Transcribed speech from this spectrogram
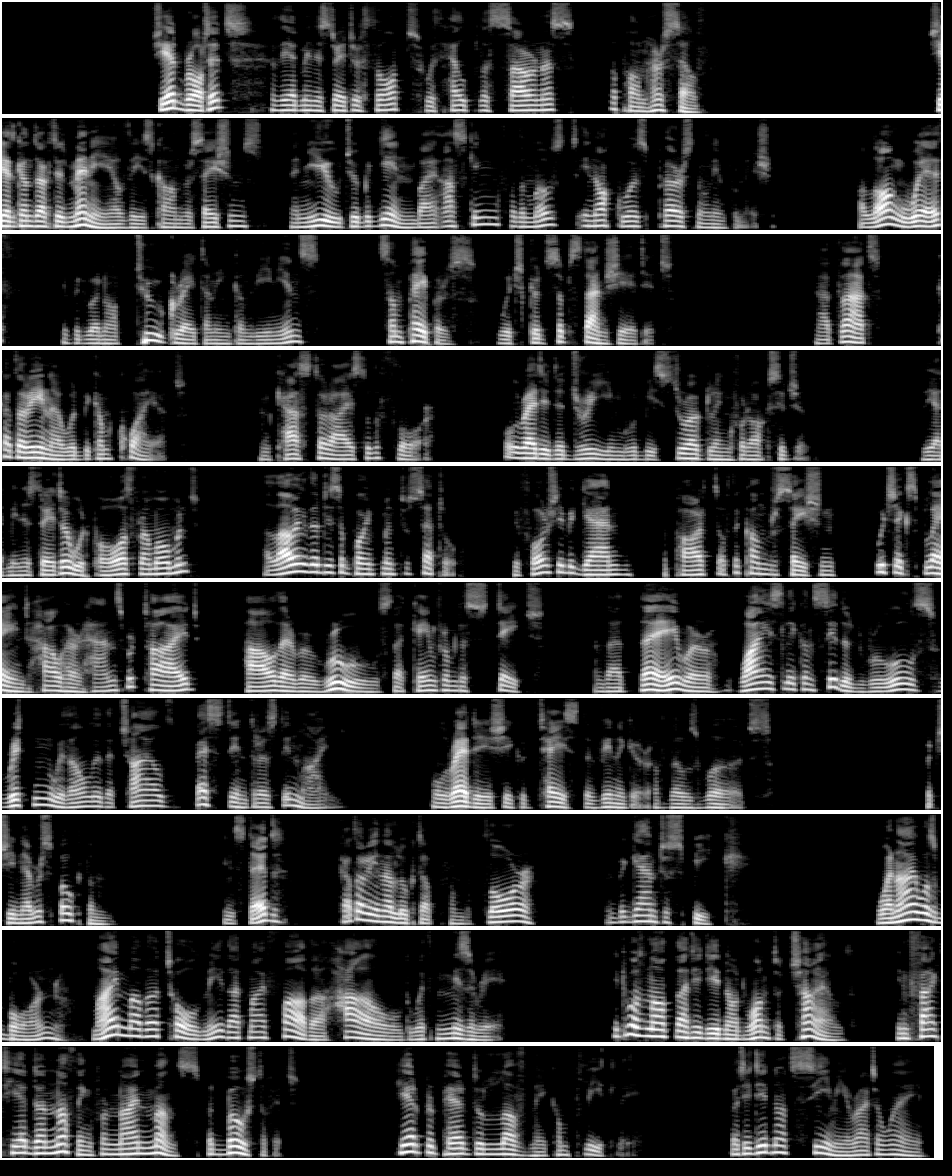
She had brought it, the administrator thought, with helpless sourness, upon herself. She had conducted many of these conversations, and knew to begin by asking for the most innocuous personal information, along with, if it were not too great an inconvenience, some papers which could substantiate it. At that, Katarina would become quiet and cast her eyes to the floor. Already the dream would be struggling for oxygen. The administrator would pause for a moment, allowing the disappointment to settle, before she began the part of the conversation which explained how her hands were tied, how there were rules that came from the state, and that they were wisely considered rules written with only the child's best interest in mind. Already she could taste the vinegar of those words. But she never spoke them. Instead, Katarina looked up from the floor and began to speak. When I was born, my mother told me that my father howled with misery. It was not that he did not want a child. In fact, he had done nothing for nine months but boast of it. He had prepared to love me completely. But he did not see me right away.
